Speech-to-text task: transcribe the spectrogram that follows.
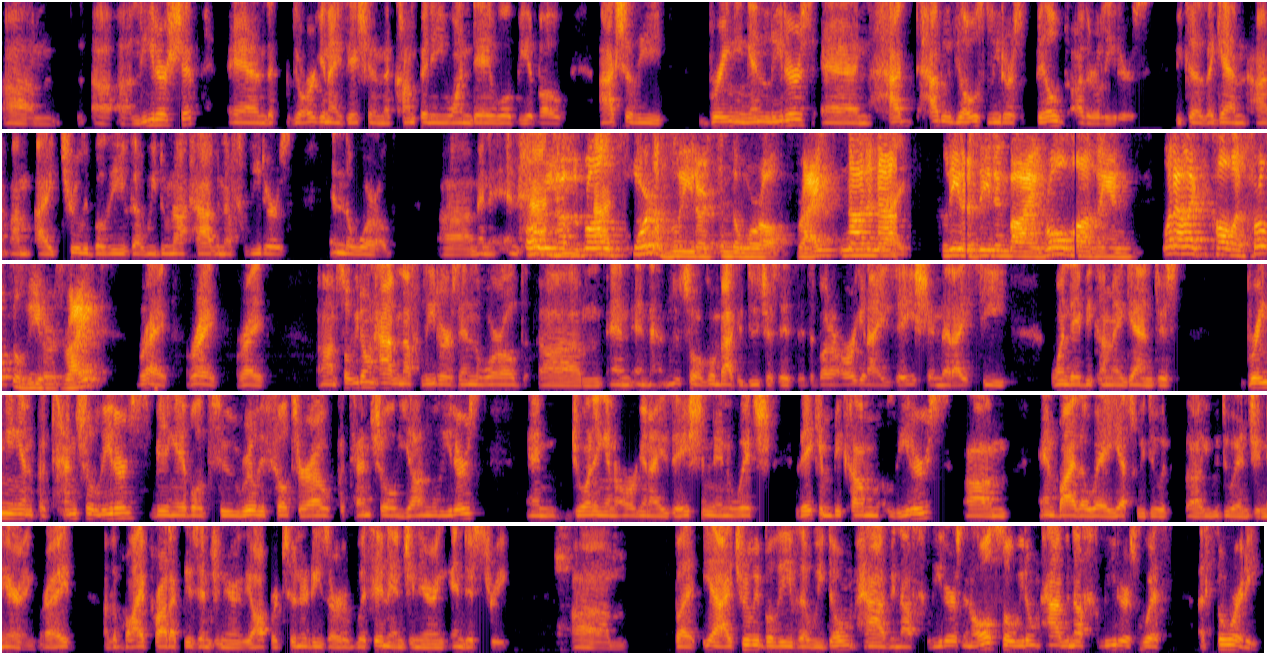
um, uh, uh, leadership, and the, the organization, the company, one day will be about actually bringing in leaders and how, how do those leaders build other leaders? Because again I'm, I'm, i truly believe that we do not have enough leaders in the world. Um, and, and or we have the wrong had, sort of leaders in the world right? Not enough right. leaders leading by role modeling and what i like to call unfiltered leaders right? Right right right. Um, so we don't have enough leaders in the world. Um, and and so going back to Duchess, it's, it's about an organization that i see one day becoming again just bringing in potential leaders, being able to really filter out potential young leaders and joining an organization in which they can become leaders. Um, and by the way, yes, we do it. Uh, we do engineering, right? Uh, the byproduct is engineering. The opportunities are within engineering industry. Um, but yeah, I truly believe that we don't have enough leaders, and also we don't have enough leaders with authority.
